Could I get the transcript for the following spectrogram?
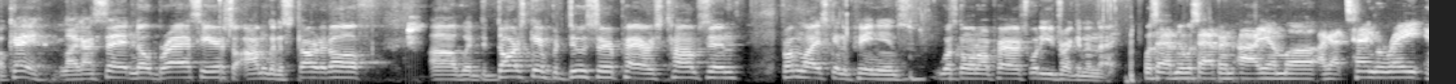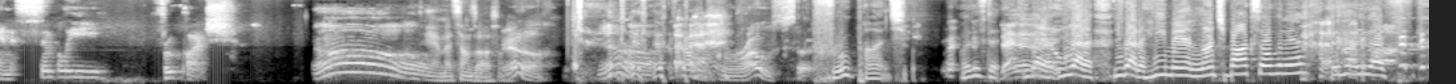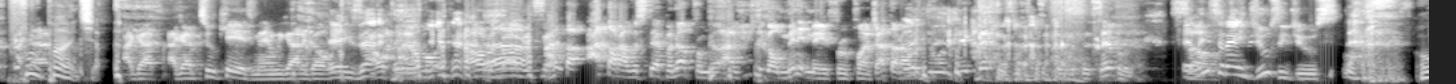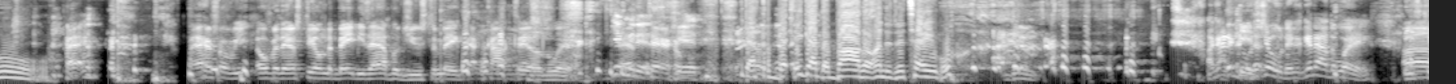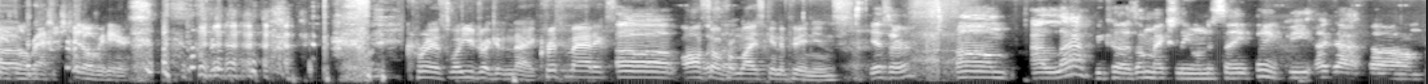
Okay, like I said, no brass here, so I'm gonna start it off uh, with the dark skin producer, Parrish Thompson from Light Skin Opinions. What's going on, Parrish? What are you drinking tonight? What's happening? What's happening? I am. Uh, I got Tanqueray and simply fruit punch. Oh, Damn, that sounds awesome. Ugh, yeah. that sounds gross. Fruit punch. What is that? That- you got a you got a you got a He Man lunchbox over there? The you got uh, f- fruit punch? I got. I got two kids, man. We got to go. Exactly. I'm on- I was about to say, I thought, I thought I was stepping up from the. I usually go Minute Maid fruit punch. I thought I was doing big things simply. So, At least it ain't juicy juice. oh. Pa- Parrish over, over there stealing the baby's apple juice to make cocktails with. Give me That's this, terrible. kid. Got the he got the bottle under the table. I do. I gotta do a show, nigga. Get out of the way. These Uh, kids don't ratchet shit over here. Chris, what are you drinking tonight? Chris Mattox, Uh, also from? Light Skin Opinions. Yes, sir. Um, I laugh because I'm actually on the same thing, Pete. I got um,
